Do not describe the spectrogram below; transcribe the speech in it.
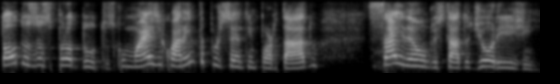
todos os produtos com mais de 40% importado sairão do estado de origem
